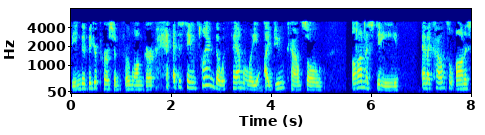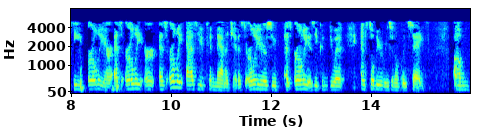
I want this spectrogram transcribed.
being the bigger person for longer. At the same time, though, with family, I do counsel honesty, and I counsel honesty earlier, as early er, as early as you can manage it, as early as you as early as you can do it, and still be reasonably safe. Um,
